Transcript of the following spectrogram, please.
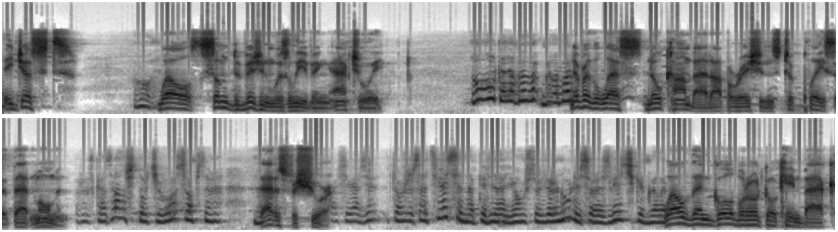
They just. Well, some division was leaving, actually. Nevertheless, no combat operations took place at that moment. That is for sure. Well, then Goloborodko came back.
